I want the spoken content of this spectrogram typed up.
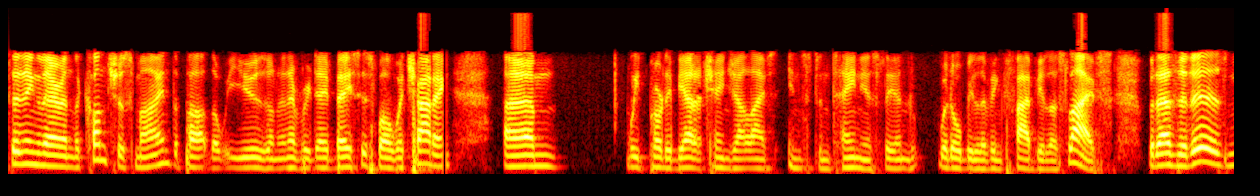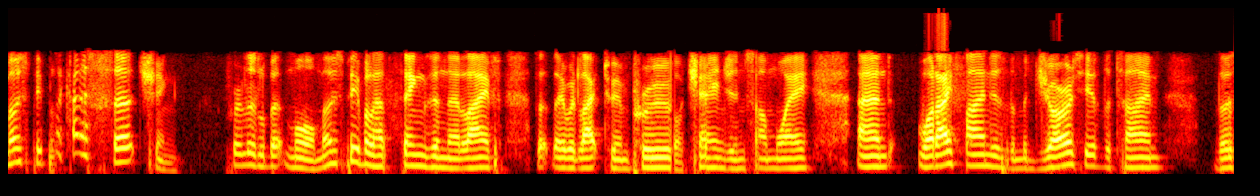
sitting there in the conscious mind, the part that we use on an everyday basis while we're chatting, um, we'd probably be able to change our lives instantaneously and would all be living fabulous lives. But as it is, most people are kind of searching for a little bit more. Most people have things in their life that they would like to improve or change in some way. And what I find is the majority of the time, those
